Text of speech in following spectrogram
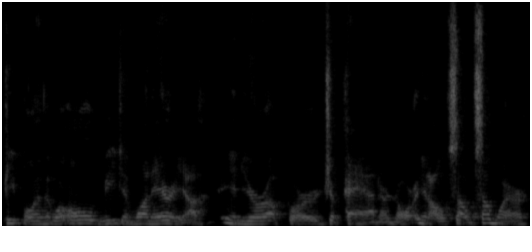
people, and we'll all meet in one area in Europe or Japan or nor, you know, some, somewhere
